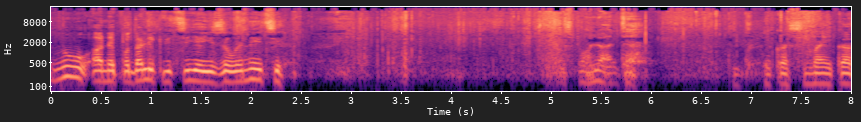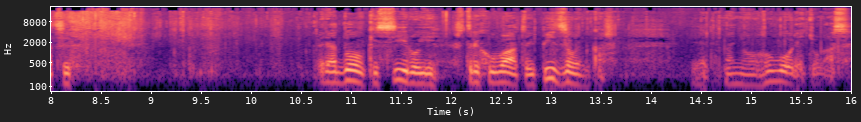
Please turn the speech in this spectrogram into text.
Ну, а неподалік від цієї зелениці. Ось погляньте. Тут якась сімейка цих рядовки сірої, штрихуватої, підзеленка ж. Як на нього говорять у нас.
